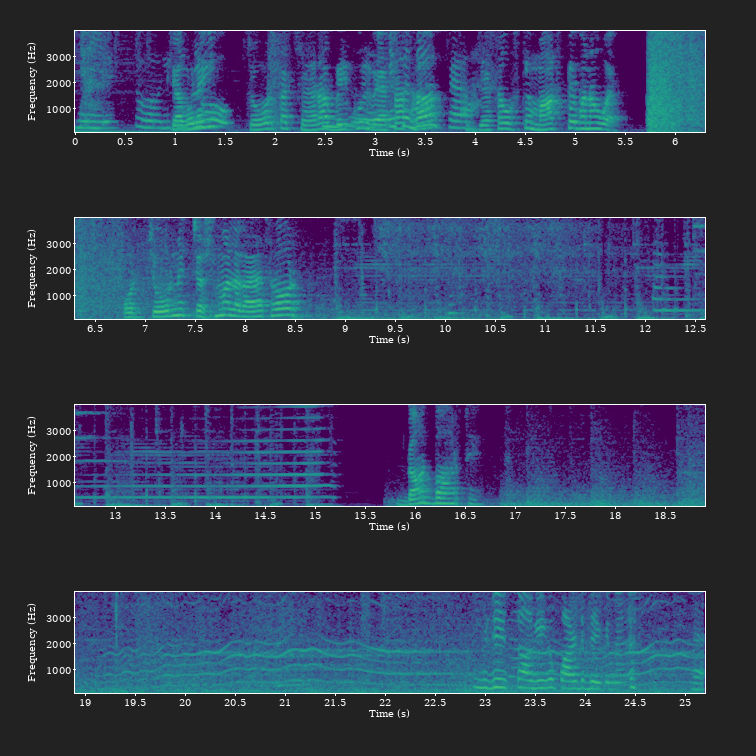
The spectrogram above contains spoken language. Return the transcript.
क्या बोलेंगे? चोर का चेहरा बिल्कुल वैसा था जैसा उसके मास्क पे बना हुआ है। और चोर ने चश्मा लगाया था और दांत बाहर थे। मुझे इसका आगे का पार्ट देखना है। है।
